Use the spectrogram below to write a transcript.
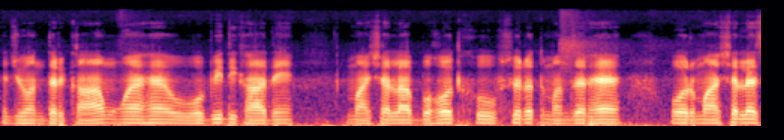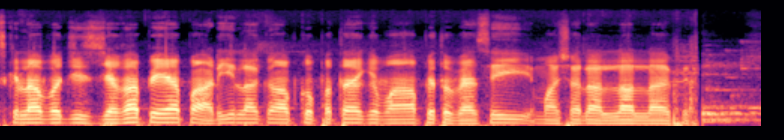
جو اندر کام ہوا ہے وہ بھی دکھا دیں۔ ماشاءاللہ بہت خوبصورت منظر ہے اور ماشاءاللہ اس کے علاوہ جس جگہ پہ ہے، پہاڑی علاقہ، آپ کو پتہ ہے کہ وہاں پہ تو ویسے ہی ماشاءاللہ اللہ اللہ ہے پھر۔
